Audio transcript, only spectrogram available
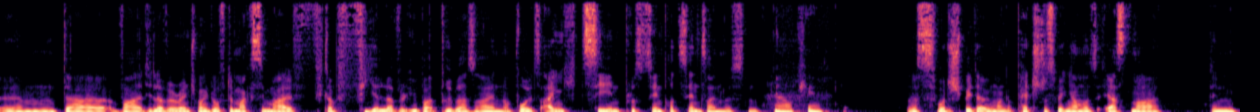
Ähm, da war die Level Range, man durfte maximal, ich glaube, vier Level über, drüber sein, obwohl es eigentlich zehn plus zehn Prozent sein müssten. Ja, okay. Das wurde später irgendwann gepatcht, deswegen haben wir uns erstmal den,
